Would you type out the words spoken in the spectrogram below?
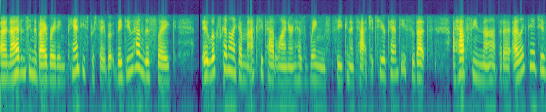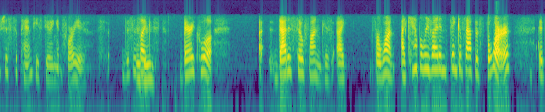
And I haven't seen the vibrating panties per se, but they do have this like it looks kind of like a maxi pad liner and has wings, so you can attach it to your panties. So that's I have seen that, but I, I like the idea of just the panties doing it for you. So this is mm-hmm. like very cool. Uh, that is so fun because I, for one, I can't believe I didn't think of that before. It's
